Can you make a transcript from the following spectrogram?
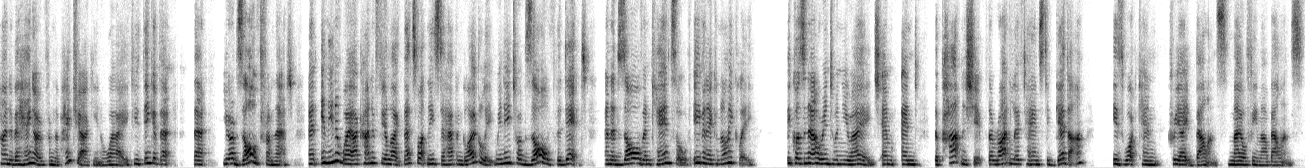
kind of a hangover from the patriarchy in a way. If you think of that, that you're absolved from that. And, and in a way, I kind of feel like that's what needs to happen globally. We need to absolve the debt and absolve and cancel, even economically, because now we're into a new age and, and the partnership, the right and left hands together, is what can create balance, male female balance.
